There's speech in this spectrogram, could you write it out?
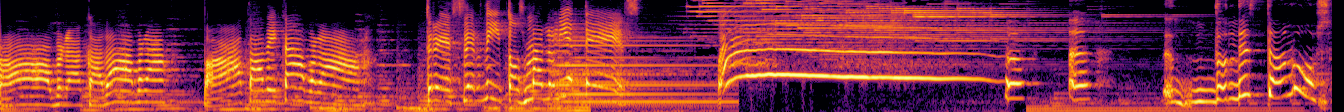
Abracadabra, pata de cabra. Tres cerditos malolientes. ¡Ah! Ah, ah, ¿Dónde estamos?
